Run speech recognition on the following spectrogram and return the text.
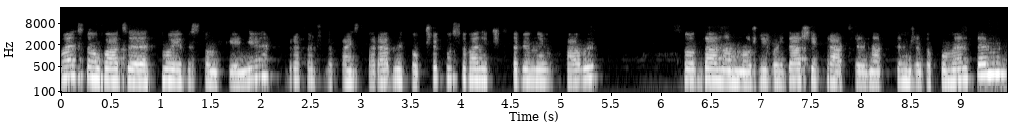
Mając na uwadze moje wystąpienie, zwracam się do Państwa radnych o przegłosowanie przedstawionej uchwały, co da nam możliwość dalszej pracy nad tymże dokumentem,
